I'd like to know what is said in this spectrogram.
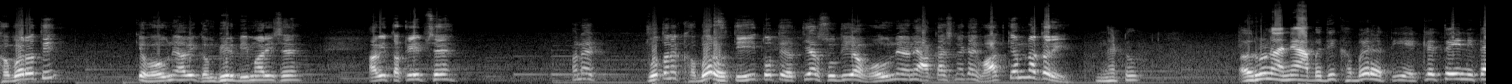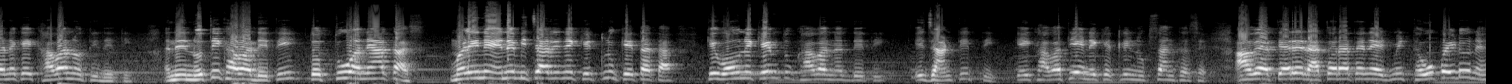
ખબર હતી કે વહુને આવી ગંભીર બીમારી છે આવી તકલીફ છે? અને જો તને ખબર હતી તો તે અત્યાર સુધી આ વહુને અને આકાશને કઈ વાત કેમ ન કરી? નટુ અરુણાને આ બધી ખબર હતી એટલે તો એ નીતાને કંઈ ખાવા નહોતી દેતી. અને નહોતી ખાવા દેતી તો તું અને આકાશ મળીને એને બિચારીને કેટલું કહેતા હતા કે વહુને કેમ તું ખાવા નથી દેતી? એ જાણતી જ હતી કે એ ખાવાથી એને કેટલી નુકસાન થશે. હવે અત્યારે રાતોરાત એને એડમિટ થવું પડ્યું ને?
